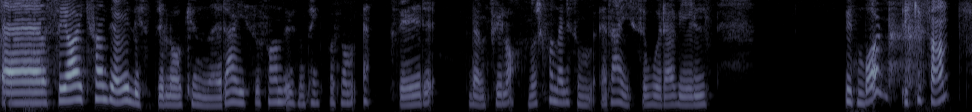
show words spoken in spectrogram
Eh, så ja, ikke sant. Jeg har jo lyst til å kunne reise og sånn, uten å tenke på sånn etter den fyller 18 år, så kan jeg liksom reise hvor jeg vil uten barn. Ikke sant?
